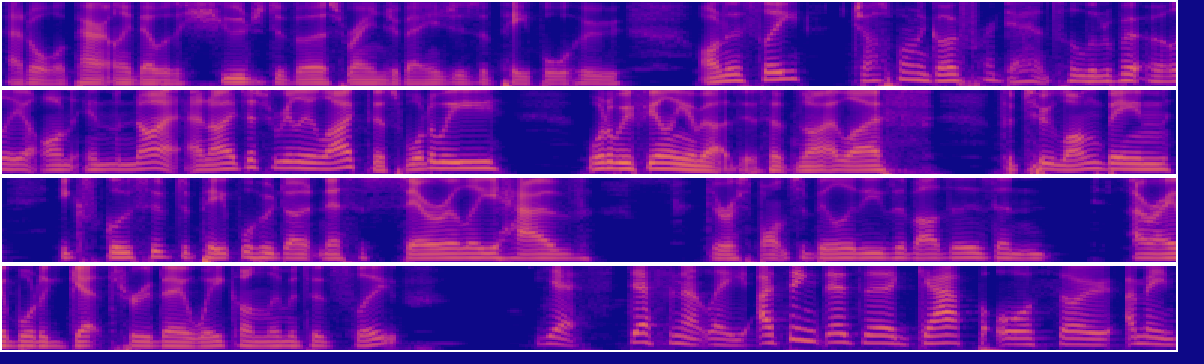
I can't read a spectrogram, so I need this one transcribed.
at all. Apparently, there was a huge, diverse range of ages of people who, honestly, just want to go for a dance a little bit earlier on in the night. And I just really like this. What are we, what are we feeling about this? Has nightlife for too long been exclusive to people who don't necessarily have the responsibilities of others and are able to get through their week on limited sleep? Yes, definitely. I think there's a gap also. I mean,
